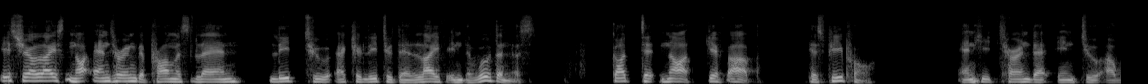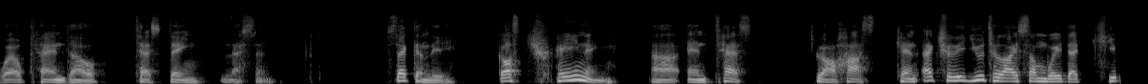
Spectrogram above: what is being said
Israelites not entering the promised land lead to actually lead to their life in the wilderness. God did not give up his people, and he turned that into a well planned out testing lesson. Secondly, God's training uh, and test to our hearts can actually utilize some way that keep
